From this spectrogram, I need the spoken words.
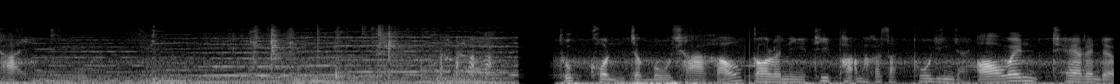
ชาย คนจะบูชาเขา กรณีที่พระมหากษัตริย์ผู้ยิ่งใหญ่ออเวนเทเรนเดอ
